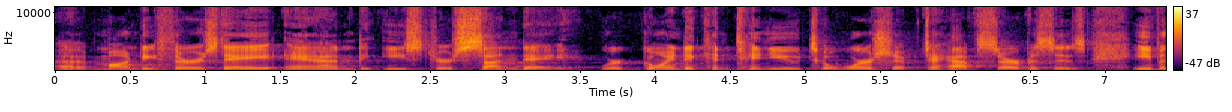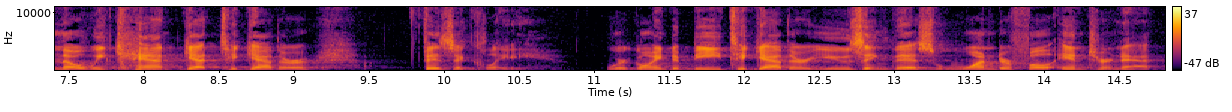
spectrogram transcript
uh, Maundy Thursday and Easter Sunday. We're going to continue to worship, to have services, even though we can't get together physically. We're going to be together using this wonderful internet.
